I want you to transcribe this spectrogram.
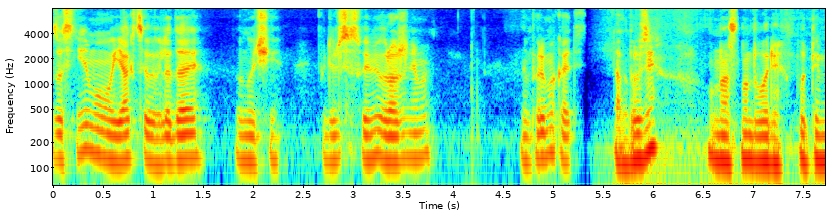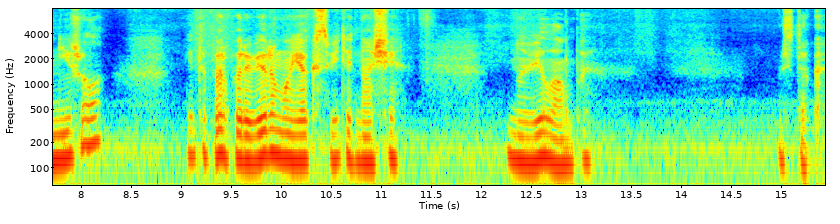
заснімемо, як це виглядає вночі. Поділюся своїми враженнями. Не перемикайтесь. Так, друзі, у нас на дворі потемнішало. І тепер перевіримо, як світять наші нові лампи. Ось так.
